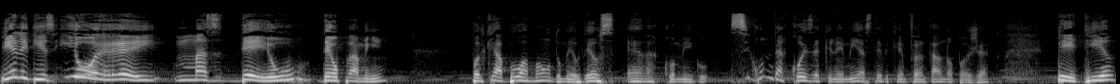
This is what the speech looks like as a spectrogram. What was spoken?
E ele diz: E o rei, mas deu, deu para mim, porque a boa mão do meu Deus era comigo. Segunda coisa que Neemias teve que enfrentar no projeto: pedir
